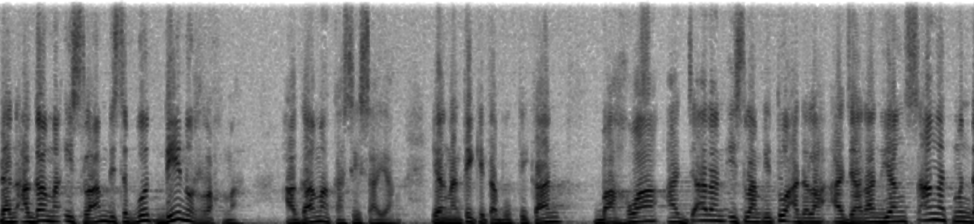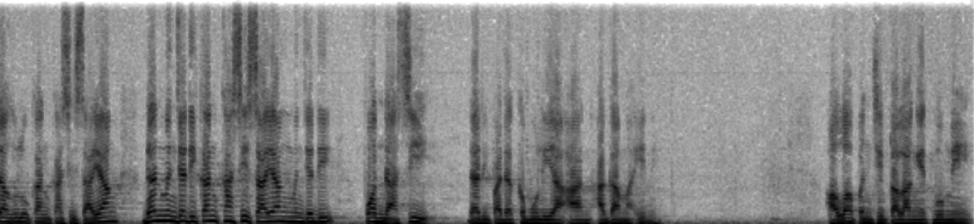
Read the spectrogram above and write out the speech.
Dan agama Islam disebut dinur rahmah, agama kasih sayang. Yang nanti kita buktikan bahwa ajaran Islam itu adalah ajaran yang sangat mendahulukan kasih sayang dan menjadikan kasih sayang menjadi fondasi daripada kemuliaan agama ini. Allah pencipta langit bumi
